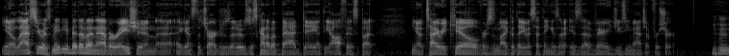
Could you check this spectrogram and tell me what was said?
you know last year was maybe a bit of an aberration uh, against the Chargers that it was just kind of a bad day at the office, but you know Tyreek Hill versus Michael Davis I think is a is a very juicy matchup for sure. Mm-hmm.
